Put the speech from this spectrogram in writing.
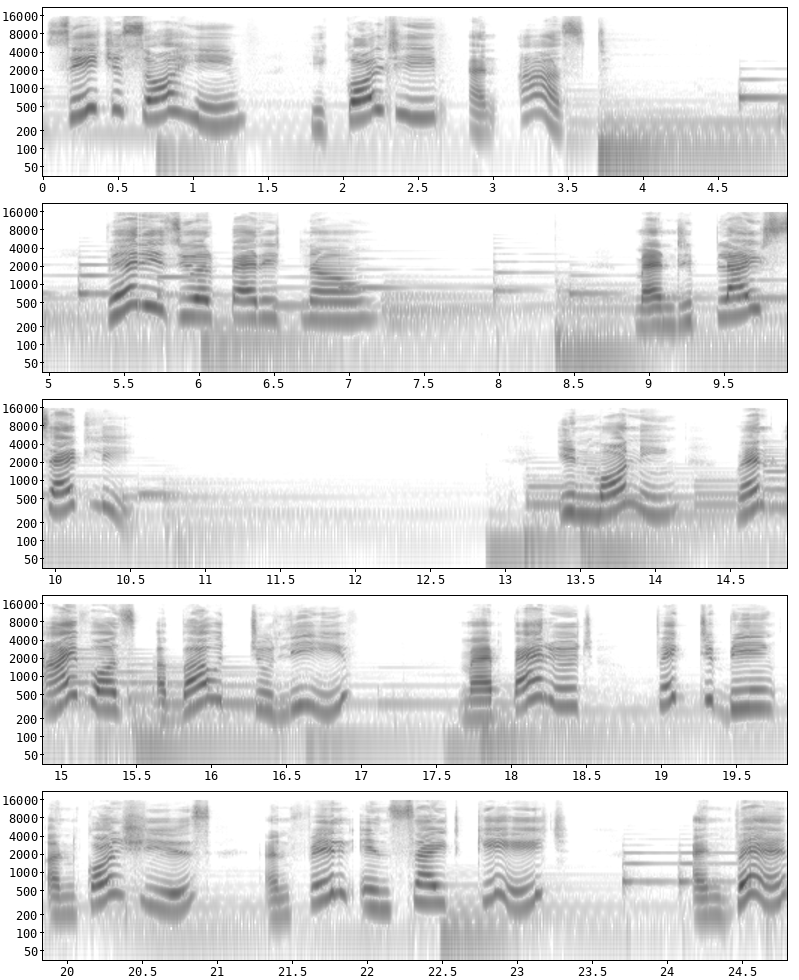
Sage saw him, he called him and asked, Where is your parrot now? Man replied sadly, In morning, when I was about to leave, my parrot faked being unconscious and fell inside cage and when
